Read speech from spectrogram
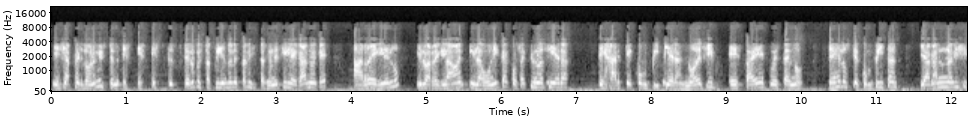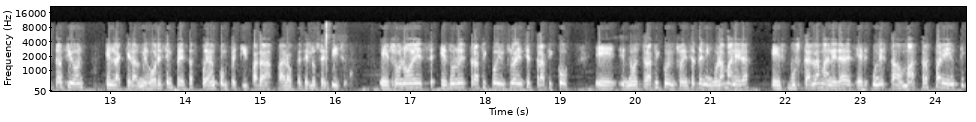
y decía, perdóneme, usted, usted lo que está pidiendo en esta licitación es ilegal, no es que arréglelo y lo arreglaban y la única cosa que uno hacía era dejar que compitieran, no decir esta es o esta es no déjelos que compitan y hagan una licitación en la que las mejores empresas puedan competir para, para ofrecer los servicios. Eso no es eso no es tráfico de influencias, tráfico eh, no es tráfico de influencias de ninguna manera, es buscar la manera de ser un estado más transparente,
